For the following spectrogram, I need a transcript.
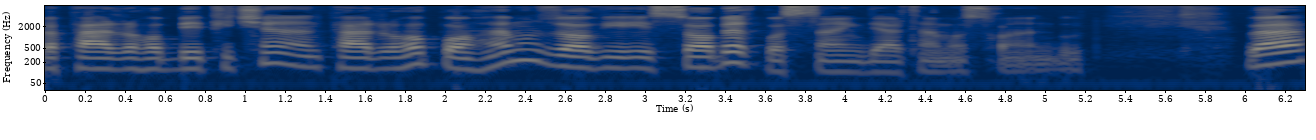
و پره ها بپیچند پره ها با همون زاویه سابق با سنگ در تماس خواهند بود. و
